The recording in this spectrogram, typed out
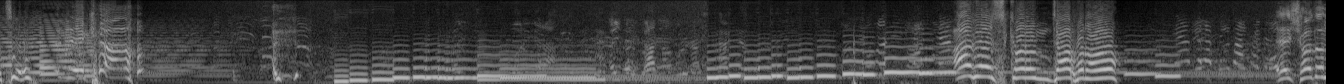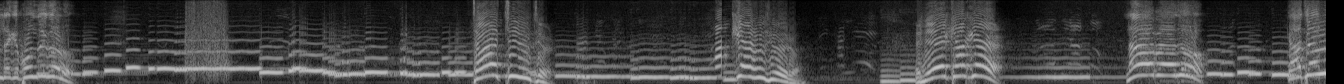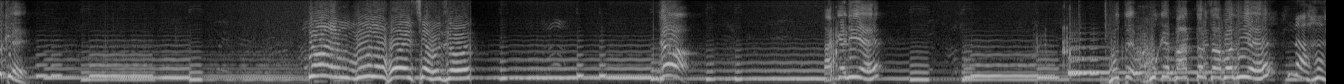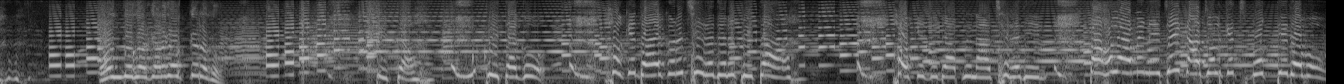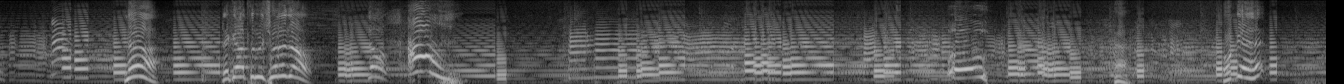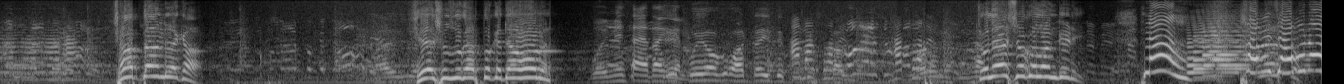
কাজল রেখা। আদেশ করুন জাফর এই শয়তানটাকে বন্দি করো। যাচ্ছি হুজুর। আজ্ঞা হুজুর। রেখাকে। না বেদো কাজলকে। হয়েছে হুজুর। তাকে নিয়ে ভূতে বুকে পাত্র চাপা দিয়ে না। অন্ধকার রাখো? পিতা পিতা গো ওকে দয়া করে ছেড়ে দেন পিতা। ওকে যদি আপনি না ছেড়ে দিন তাহলে আমি নিজেই কাজলকে মুক্তি দেব। না দেখা তুমি সরে যাও। যাও। আহ! হ্যাঁ। ওকে। সাবধান রেখা। সে সুযোগ আর তোকে দেওয়া হবে না। চলে এসো গোলামগিরি। না আমি যাব না।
